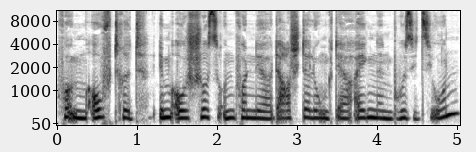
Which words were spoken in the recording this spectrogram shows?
vom Auftritt im Ausschuss und von der Darstellung der eigenen Position.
